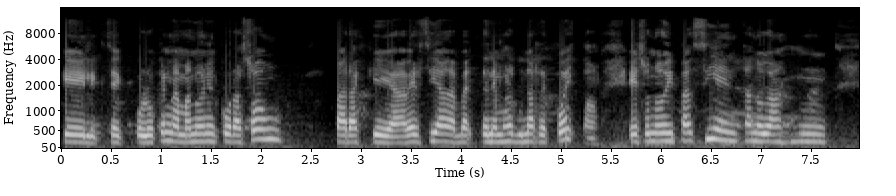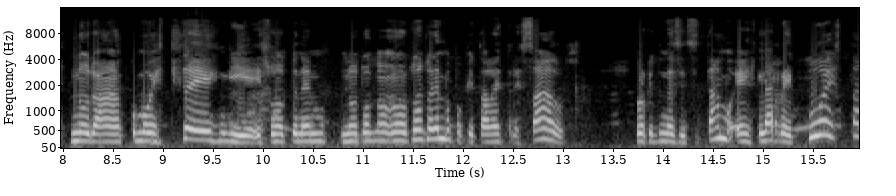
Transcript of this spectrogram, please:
que se coloquen la mano en el corazón para que a ver si tenemos alguna respuesta. Eso nos impacienta, nos da, mm, nos da como estrés y eso no tenemos, nosotros no, tenemos por qué estar estresados, porque necesitamos es la respuesta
